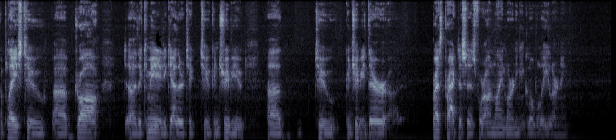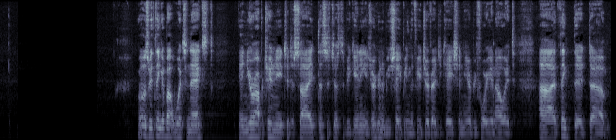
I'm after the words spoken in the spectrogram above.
a place to uh, draw uh, the community together to, to contribute uh, to contribute their best practices for online learning and global e-learning. Well, as we think about what's next and your opportunity to decide, this is just the beginning as you're going to be shaping the future of education here before you know it. Uh, I think that um,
